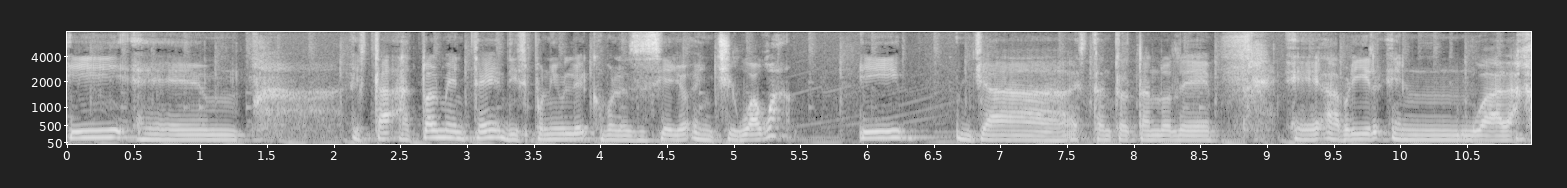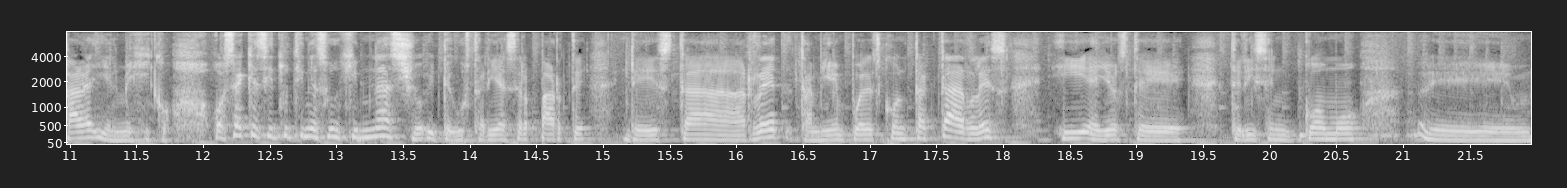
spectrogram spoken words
y em, está actualmente disponible, como les decía yo, en Chihuahua y ya están tratando de eh, abrir en Guadalajara y en México. O sea que si tú tienes un gimnasio y te gustaría ser parte de esta red, también puedes contactarles y ellos te, dicen cómo... Eh,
